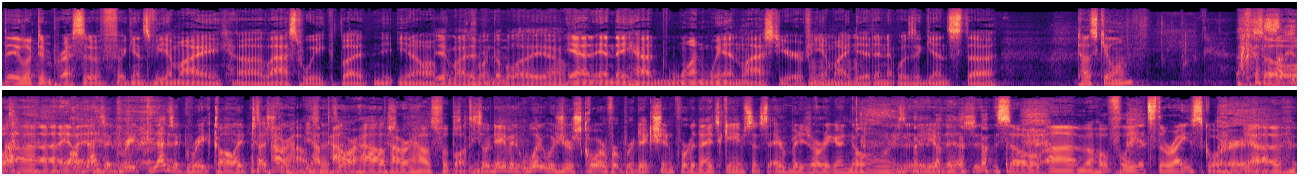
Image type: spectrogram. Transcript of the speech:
they looked impressive against VMI uh, last week, but you know VMI is one double A, yeah. and and they had one win last year. VMI Mm-hmm. did, and it was against uh, Tusculum. So uh, Oh, that's a great. That's a great call. I touched powerhouse. Yeah, That's powerhouse. powerhouse football team. So, David, what was your score for prediction for tonight's game? Since everybody's already going to know when they hear this. so um, hopefully it's the right score. Yeah. Uh,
